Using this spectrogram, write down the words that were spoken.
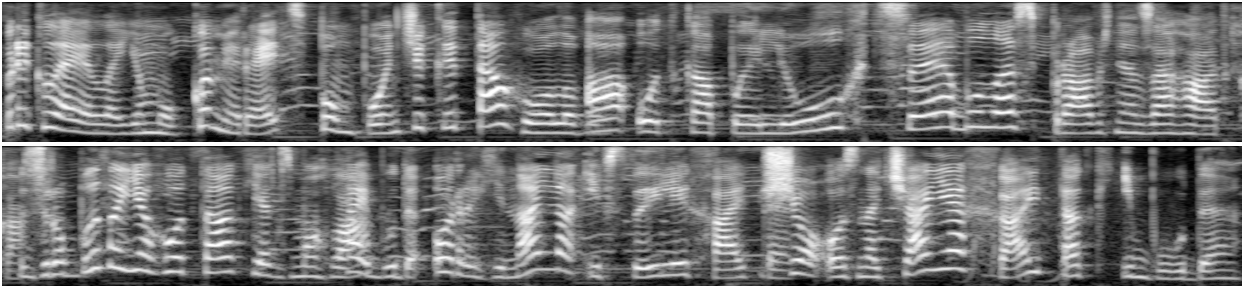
Приклеїла йому комірець, помпончики та голову. А от капелюх це була справжня загадка. Зробила його так, як змогла, і буде оригінально і в стилі хай що означає хай так і буде.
